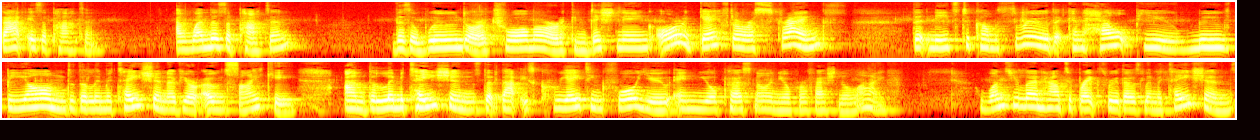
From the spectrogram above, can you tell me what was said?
that is a pattern. And when there's a pattern, there's a wound or a trauma or a conditioning or a gift or a strength that needs to come through that can help you move beyond the limitation of your own psyche and the limitations that that is creating for you in your personal and your professional life. Once you learn how to break through those limitations,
